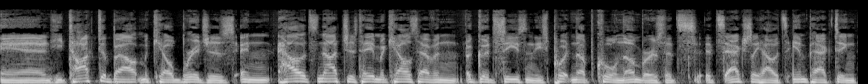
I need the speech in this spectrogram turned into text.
and he talked about Mikal Bridges and how it's not just, hey, Mikal's having a good season. He's putting up cool numbers. It's it's actually how it's impacting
